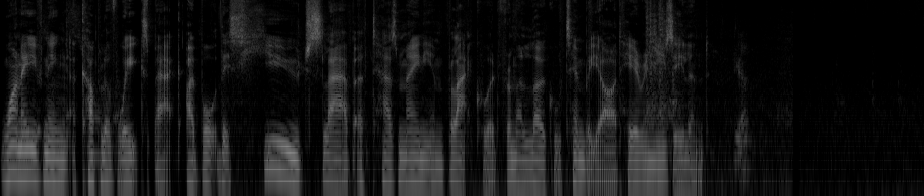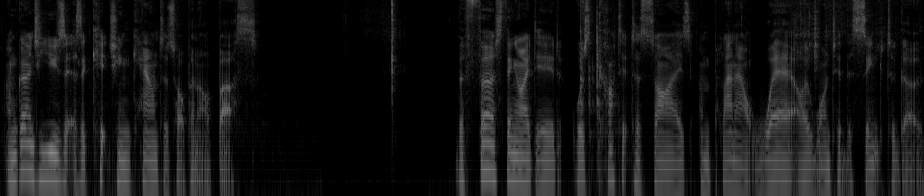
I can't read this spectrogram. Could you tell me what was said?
One evening a couple of weeks back, I bought this huge slab of Tasmanian blackwood from a local timber yard here in New Zealand. Yep. I'm going to use it as a kitchen countertop in our bus. The first thing I did was cut it to size and plan out where I wanted the sink to go.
